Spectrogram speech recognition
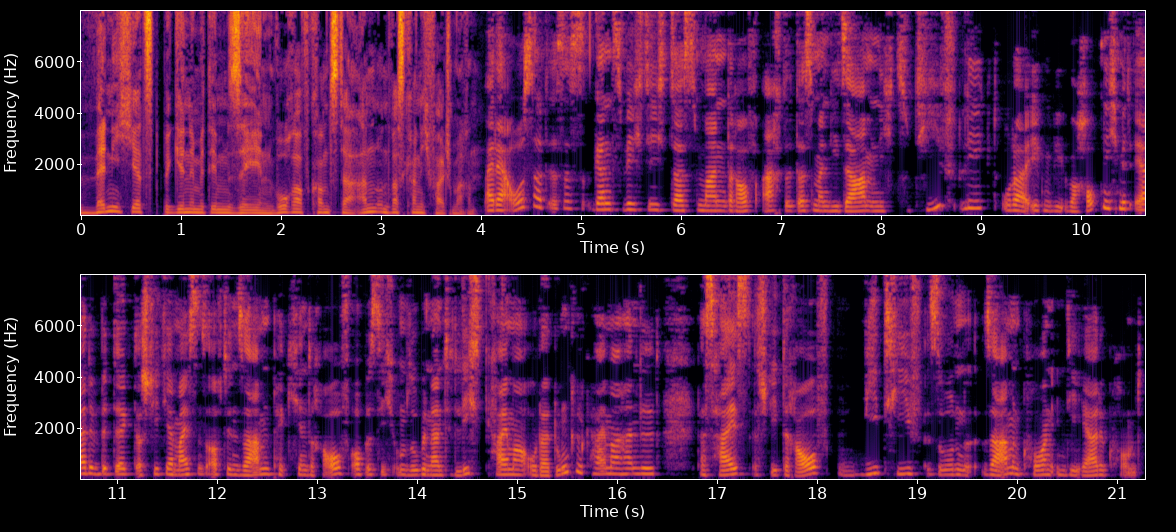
Wenn ich jetzt beginne mit dem Sehen, worauf kommt es da an und was kann ich falsch machen? Bei der Aussaat ist es ganz wichtig, dass man darauf achtet, dass man die Samen nicht zu tief liegt oder irgendwie überhaupt nicht mit Erde bedeckt. Das steht ja meistens auf den Samenpäckchen drauf, ob es sich um sogenannte Lichtkeimer oder Dunkelkeimer handelt. Das heißt, es steht drauf, wie tief so ein Samenkorn in die Erde kommt.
